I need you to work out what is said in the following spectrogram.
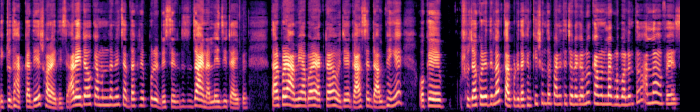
একটু ধাক্কা দিয়ে সরাই দিছে। আর এটাও কেমন জানি চাদ্দা খেয়ে দিচ্ছে যায় না লেজি টাইপের তারপরে আমি আবার একটা ওই যে গাছের ডাল ভেঙে ওকে সোজা করে দিলাম, তারপরে দেখেন কি সুন্দর পানিতে চলে গেল। কেমন লাগল বলেন তো? আল্লাহ হাফেজ।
